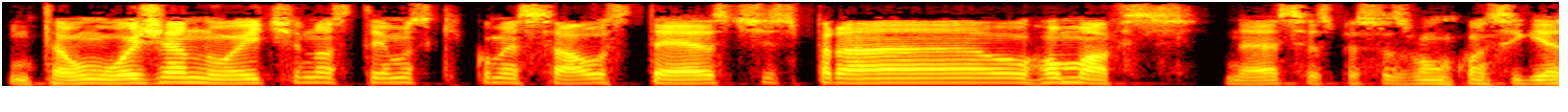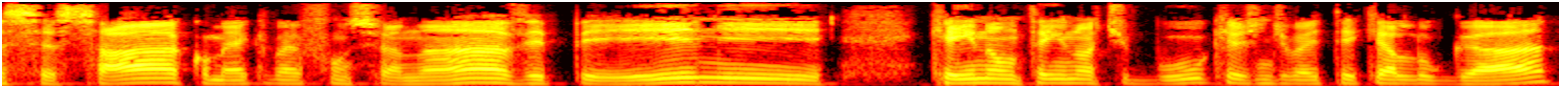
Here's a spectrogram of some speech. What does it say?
Então, hoje à noite, nós temos que começar os testes para o home office, né? Se as pessoas vão conseguir acessar, como é que vai funcionar, VPN, quem não tem notebook, a gente vai ter que alugar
